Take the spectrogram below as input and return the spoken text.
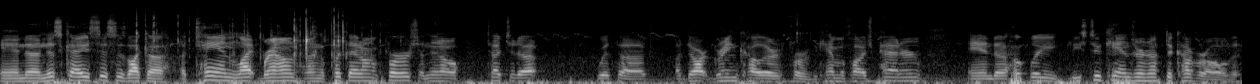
and uh, in this case, this is like a, a tan light brown. I'm gonna put that on first and then I'll touch it up with a, a dark green color for the camouflage pattern. And uh, hopefully these two cans are enough to cover all of it.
